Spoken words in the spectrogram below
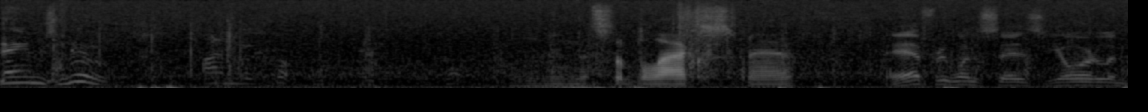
Name's new. I'm the cook. And that's the blacksmith. Everyone says Eorlund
